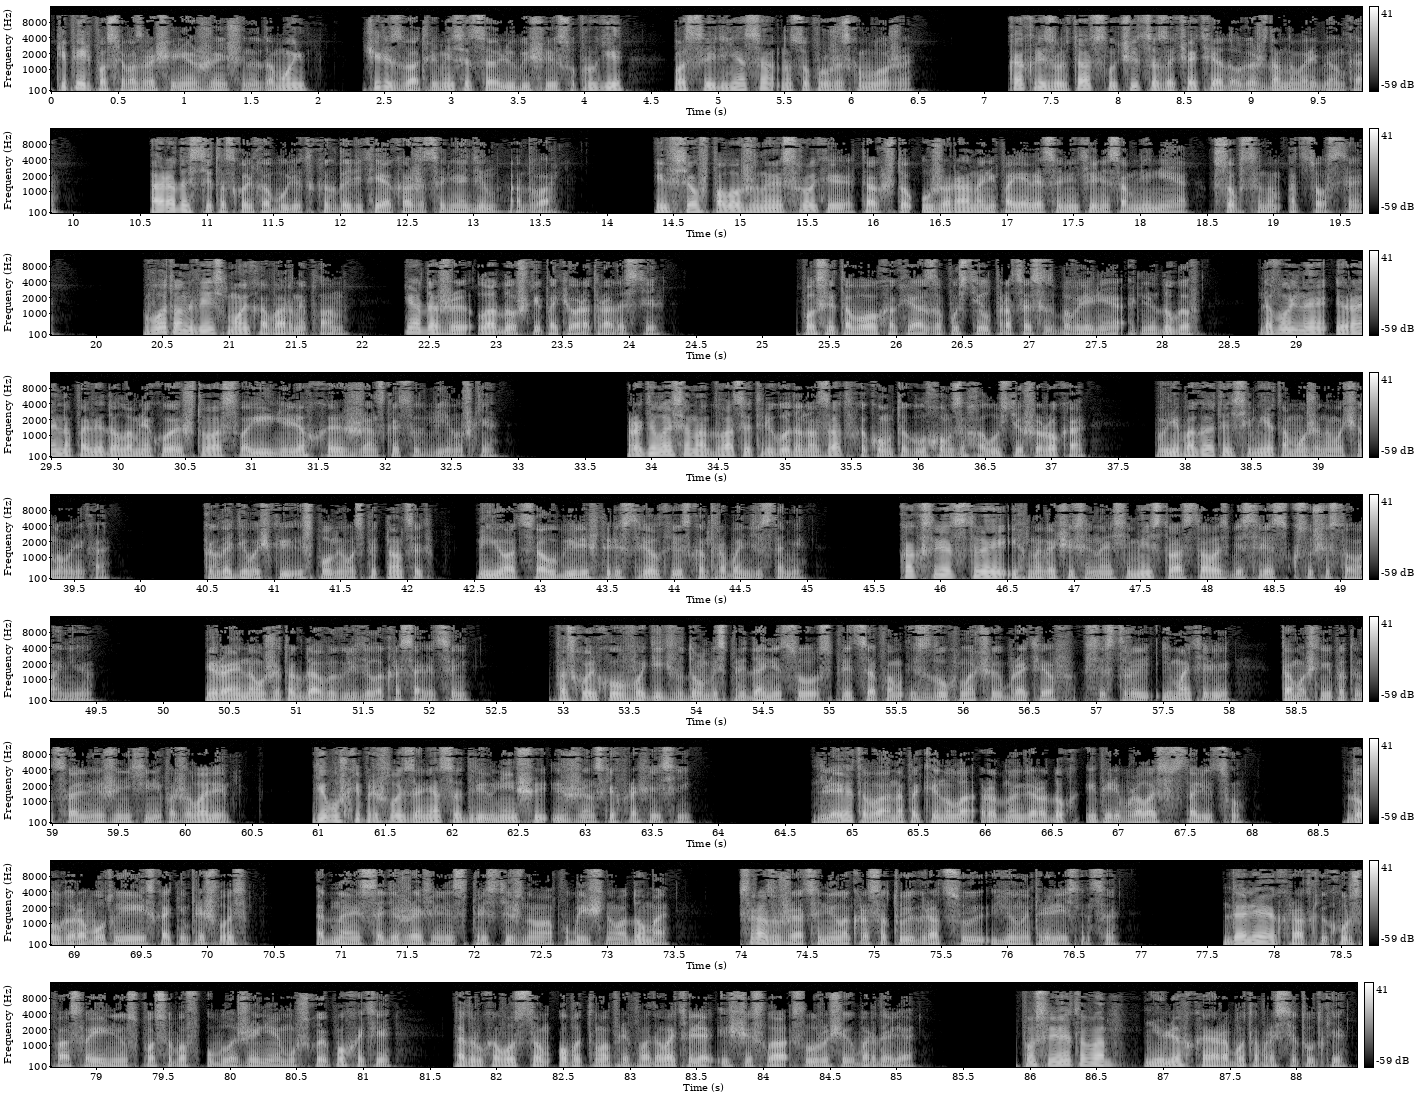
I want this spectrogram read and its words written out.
Теперь, после возвращения женщины домой, Через 2-3 месяца любящие супруги воссоединятся на супружеском ложе. Как результат случится зачатие долгожданного ребенка. А радости-то сколько будет, когда детей окажется не один, а два. И все в положенные сроки, так что уже рано не появится ни тени сомнения в собственном отцовстве. Вот он весь мой коварный план. Я даже ладошки потер от радости. После того, как я запустил процесс избавления от недугов, довольная Ирайна поведала мне кое-что о своей нелегкой женской судьбинушке. Родилась она 23 года назад в каком-то глухом захолустье Широка, в небогатой семье таможенного чиновника. Когда девочке исполнилось 15, ее отца убили в перестрелке с контрабандистами. Как следствие, их многочисленное семейство осталось без средств к существованию. И уже тогда выглядела красавицей. Поскольку вводить в дом бесприданницу с прицепом из двух младших братьев, сестры и матери тамошние потенциальные женихи не пожелали, девушке пришлось заняться древнейшей из женских профессий. Для этого она покинула родной городок и перебралась в столицу. Долго работу ей искать не пришлось, Одна из содержательниц престижного публичного дома сразу же оценила красоту и грацию юной прелестницы. Далее краткий курс по освоению способов ублажения мужской похоти под руководством опытного преподавателя из числа служащих борделя. После этого нелегкая работа проститутки.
